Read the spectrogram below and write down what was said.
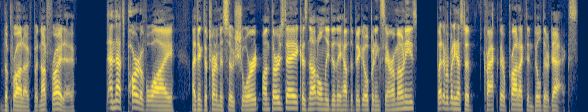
the product, but not Friday. And that's part of why I think the tournament's so short on Thursday, because not only do they have the big opening ceremonies, but everybody has to crack their product and build their decks.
